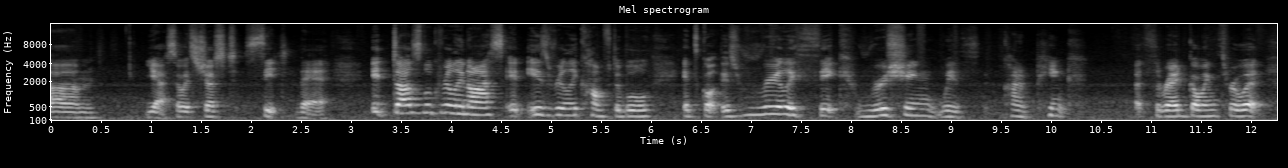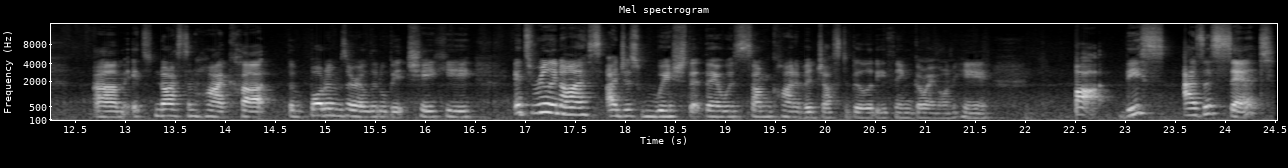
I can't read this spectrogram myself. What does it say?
um, yeah, so it's just sit there. It does look really nice. It is really comfortable. It's got this really thick ruching with kind of pink thread going through it. Um, it's nice and high cut. The bottoms are a little bit cheeky. It's really nice. I just wish that there was some kind of adjustability thing going on here. But this as a set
